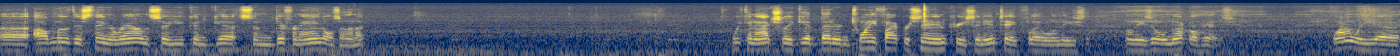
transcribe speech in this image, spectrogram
uh, I'll move this thing around so you can get some different angles on it. We can actually get better than 25% increase in intake flow on these on these old knuckleheads why don't we, uh,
